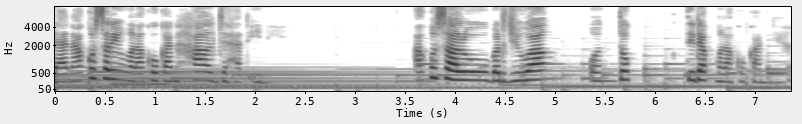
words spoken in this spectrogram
dan aku sering melakukan hal jahat ini. Aku selalu berjuang untuk tidak melakukannya.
